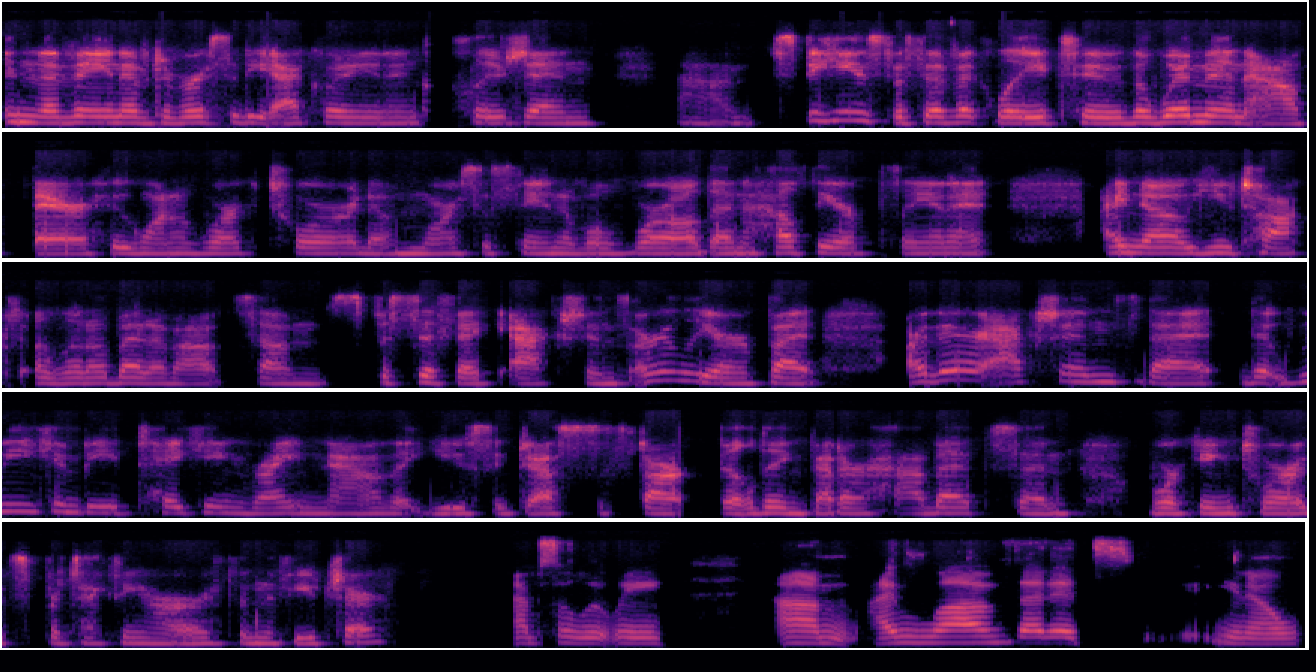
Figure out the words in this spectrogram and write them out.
in the vein of diversity, equity, and inclusion. Um, speaking specifically to the women out there who want to work toward a more sustainable world and a healthier planet, I know you talked a little bit about some specific actions earlier, but are there actions that that we can be taking right now that you suggest to start building better habits and working towards protecting our earth in the future? Absolutely. Um, I love that it's you know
